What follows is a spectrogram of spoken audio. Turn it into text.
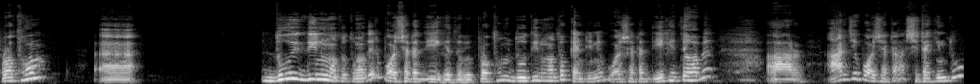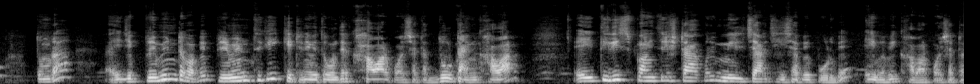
প্রথম দুই দিন মতো তোমাদের পয়সাটা দিয়ে খেতে হবে। প্রথম দুদিন মতো ক্যান্টিনে পয়সাটা দিয়ে খেতে হবে। আর আর যে পয়সাটা, সেটা কিন্তু তোমরা এই যে পেমেন্টটা পাবে পেমেন্ট থেকেই কেটে নেবে তোমাদের খাওয়ার পয়সাটা, দু টাইম খাওয়ার। এই তিরিশ, পঁয়ত্রিশ টাকা করে মিল চার্জ হিসাবে পড়বে। এইভাবেই খাওয়ার পয়সাটা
